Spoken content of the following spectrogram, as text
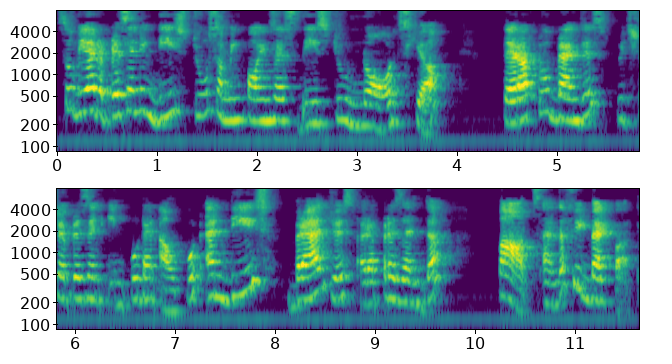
so we are representing these two summing points as these two nodes here. There are two branches which represent input and output and these branches represent the paths and the feedback path.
